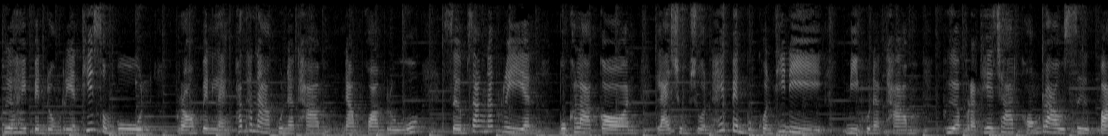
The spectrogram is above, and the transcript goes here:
เพื่อให้เป็นโรงเรียนที่สมบูรณ์ พร้อมเป็นแหล่งพัฒนาคุณธรรมนำความรู้ เสริมสร้างนักเรียน บุคลากร และชุมชนให้เป็นบุคคลที่ดี มีคุณธรรม เพื่อประเทศชาติของเราสืบไป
